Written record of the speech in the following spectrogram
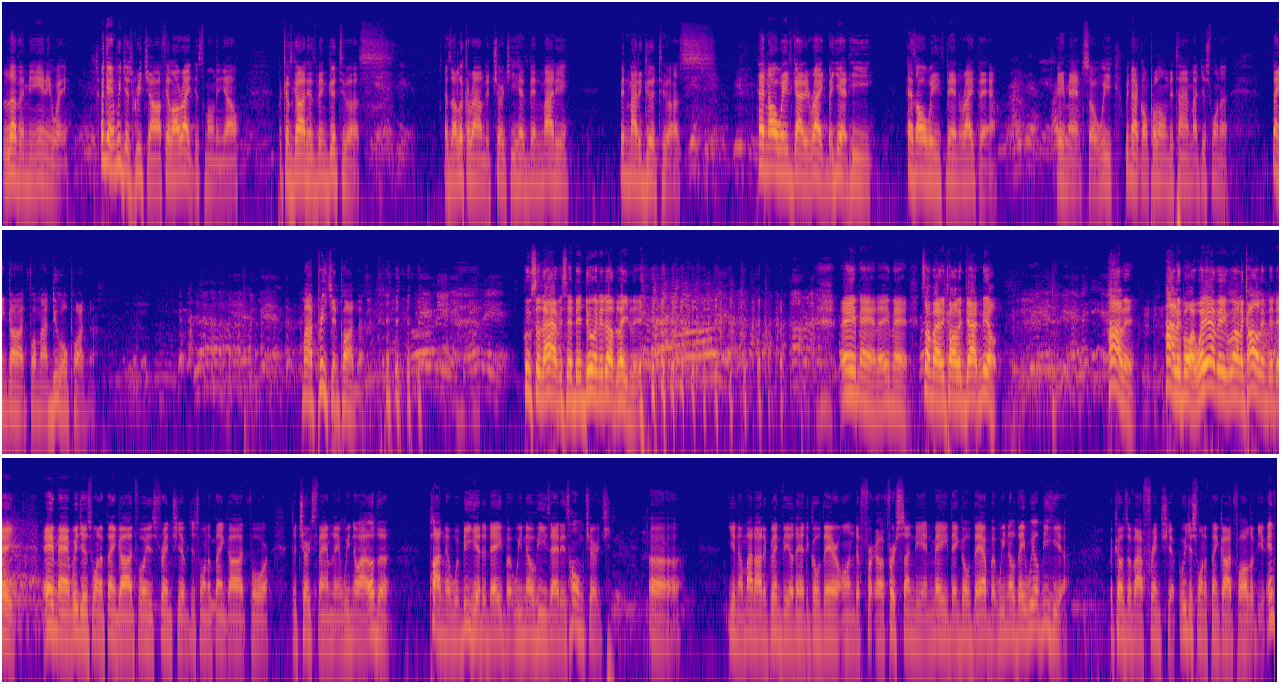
loving me anyway. Again, we just greet y'all. I feel all right this morning, y'all, because God has been good to us. As I look around the church, He has been mighty, been mighty good to us. Hadn't always got it right, but yet He has always been right there. Right there. Amen. So we we're not gonna prolong the time. I just want to thank God for my duo partner, my preaching partner, who survivors have been doing it up lately. amen. Amen. Somebody call him God Milk. Holly. Holly boy, whatever you want to call him today. Amen. We just want to thank God for his friendship. Just want to thank God for the church family. And we know our other partner would be here today, but we know he's at his home church. Uh, you know, Mount Olive Glenville, they had to go there on the fir- uh, first Sunday in May. They go there, but we know they will be here because of our friendship. We just want to thank God for all of you. And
